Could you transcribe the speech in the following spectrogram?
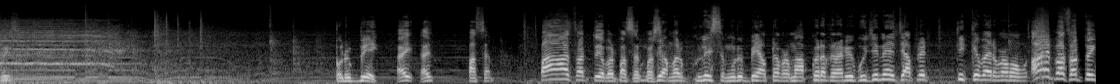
বুঝব মুরব্বী এই এই পাশার পাঁচ আর তুই আবার পাশে আমার ভুল হয়েছে মুরব্বী আপনি আমার মাফ করে দেন আমি বুঝি না যে আপনি টিকে আয় পাশার তুই।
